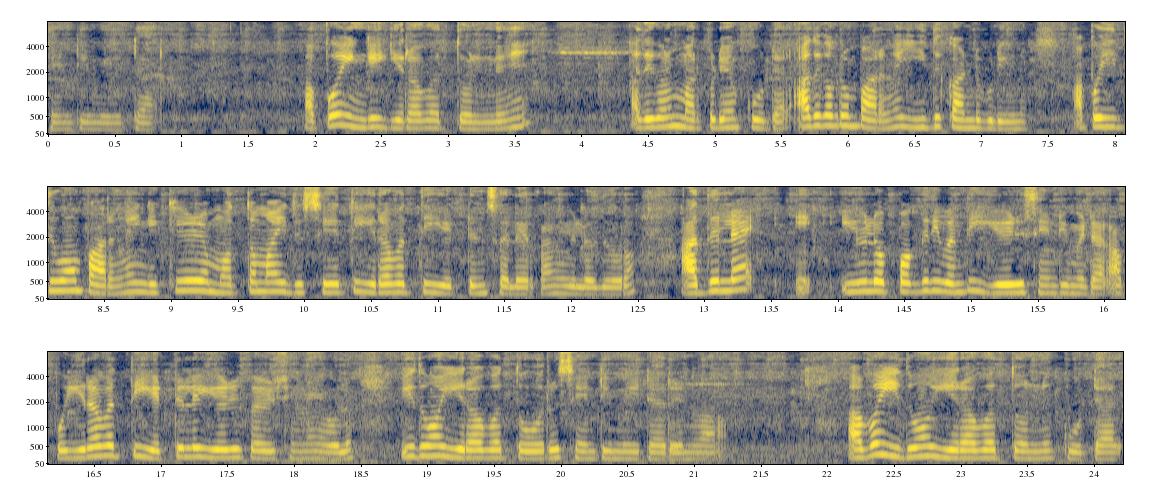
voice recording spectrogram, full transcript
சென்டிமீட்டர். அப்போது இங்கே இருபத்தொன்று அதுக்கப்புறம் மறுபடியும் கூட்டல் அதுக்கப்புறம் பாருங்கள் இது கண்டுபிடிக்கணும். அப்போ இதுவும் பாருங்கள் இங்கே கீழே மொத்தமாக இது சேர்த்து இருபத்தி எட்டுன்னு சொல்லியிருக்காங்க இவ்வளோ தூரம். அதில் இவ்வளோ பகுதி வந்து ஏழு சென்டிமீட்டர். அப்போது இருபத்தி எட்டில் ஏழு கழிச்சிங்கன்னா எவ்வளோ இதுவும் இருபத்தோரு சென்டிமீட்டருன்னு வரும். அப்போ இதுவும் இருபத்தொன்று கூட்டல்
